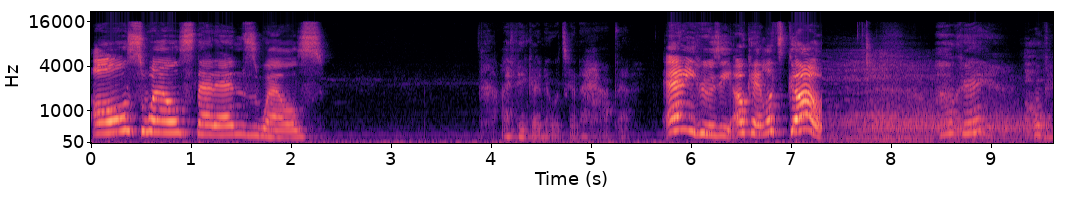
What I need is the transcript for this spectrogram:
All's wells that ends wells. I think I know what's gonna happen. Any hoozy. Okay, let's go. Okay. Okay.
